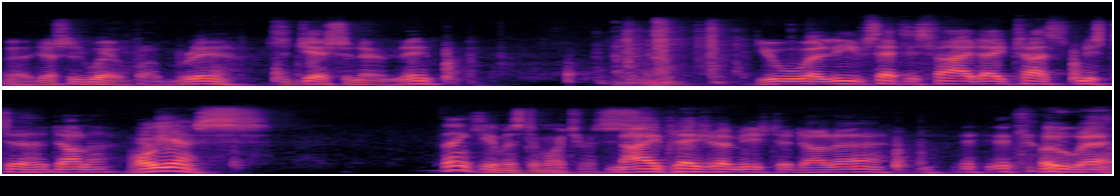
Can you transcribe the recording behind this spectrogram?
Well, just as well, probably. Suggestion only. You will leave satisfied, I trust, Mr. Dollar? Oh, yes. Thank you, Mr. Mortuus. My pleasure, Mr. Dollar. oh, uh,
